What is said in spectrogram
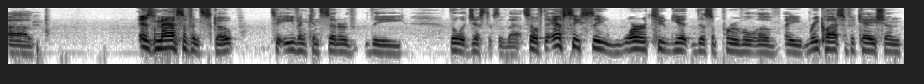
Uh, is massive in scope to even consider the the logistics of that. So if the FCC were to get disapproval of a reclassification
